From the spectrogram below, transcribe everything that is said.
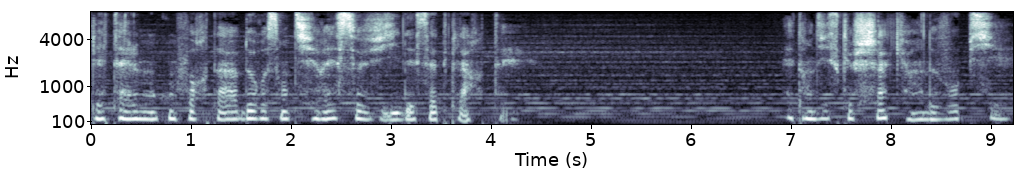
il est tellement confortable de ressentir ce vide et cette clarté et tandis que chacun de vos pieds,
